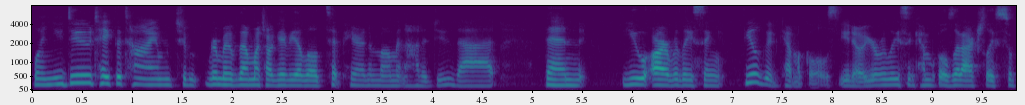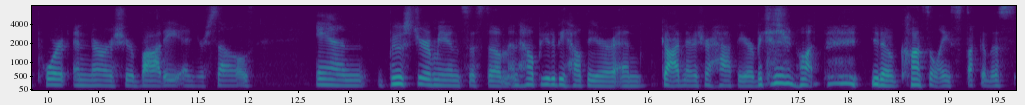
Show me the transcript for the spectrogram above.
when you do take the time to remove them, which I'll give you a little tip here in a moment how to do that, then you are releasing feel good chemicals. You know, you're releasing chemicals that actually support and nourish your body and your cells and boost your immune system and help you to be healthier and god knows you're happier because you're not you know constantly stuck in this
